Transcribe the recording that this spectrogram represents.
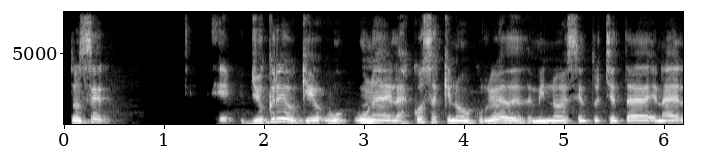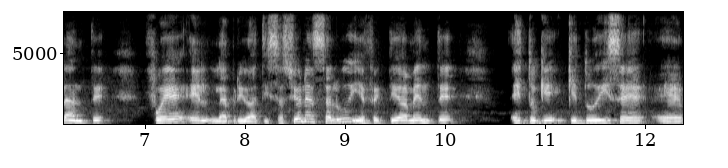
Entonces, eh, yo creo que una de las cosas que nos ocurrió desde 1980 en adelante fue la privatización en salud y efectivamente esto que, tú dices, eh,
